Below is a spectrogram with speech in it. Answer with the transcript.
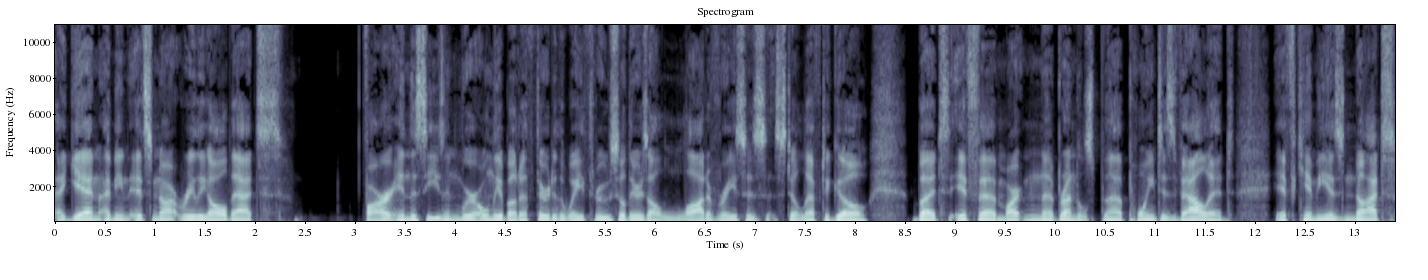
Again, I mean, it's not really all that far in the season. We're only about a third of the way through, so there's a lot of races still left to go. But if uh, Martin uh, Brundle's uh, point is valid, if Kimi is not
